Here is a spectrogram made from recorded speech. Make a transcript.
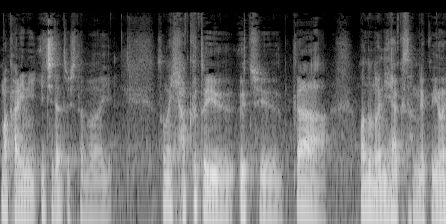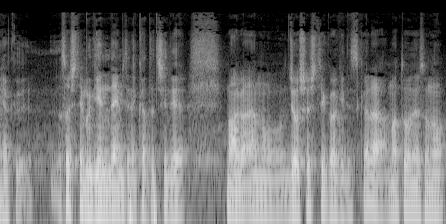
まあ、仮に1だとした場合その100という宇宙が、まあ、どんどん200300400そして無限大みたいな形で、まあ、あの上昇していくわけですから、まあ、当然その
